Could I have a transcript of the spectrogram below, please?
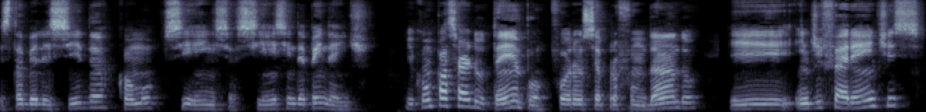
estabelecida como ciência, ciência independente. E com o passar do tempo, foram se aprofundando e em diferentes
